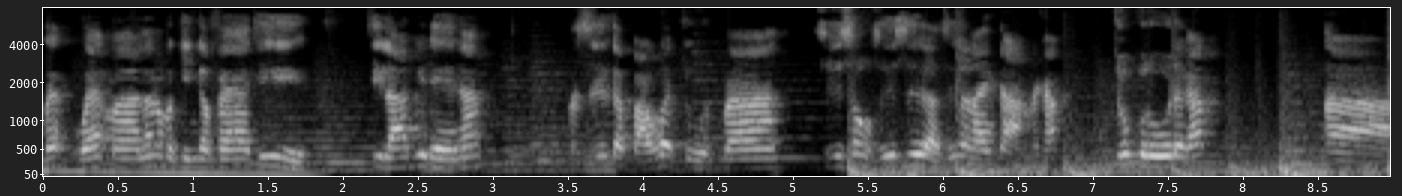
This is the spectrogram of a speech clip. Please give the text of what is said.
แวะแวะมาแล้วก็มากินกาแฟที่ที่ร้านพี่เดนะ มาซื้อกระเป๋ากระจูดมาซื้อส่งซื้อเสื้อซื้ออะไรต่างนะครับ จุกรูนะครับ อ่า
